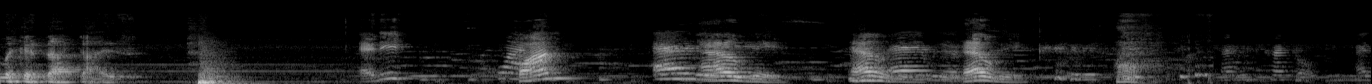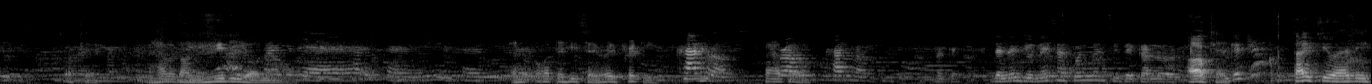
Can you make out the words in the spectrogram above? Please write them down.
Look at that, guys. Eddie? Juan? Elvis. Elvis. Elvis. Elvis. Elvis. Elvis Crespo. Elvis. Okay. I have it on video now. Yes, Elvis. Elvis. And what did he say? Very pretty. Carlos. Carlos. From Carlos. Okay. The next, your next appointment is the Carlos. Okay. Okay? Thank you, Eddie.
